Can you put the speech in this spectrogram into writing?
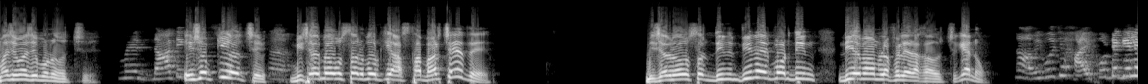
মাঝে মাঝে মনে হচ্ছে। মানে এইসব কি হচ্ছে? হ্যাঁ। বিচার ব্যবস্থার উপর কি আস্থা বাড়ছে এতে? বিচার ব্যবস্থার দিন দিনের পর দিন ডিএ মামলা ফেলে রাখা হচ্ছে কেন? না আমি বলছি হাইকোর্টে গেলে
